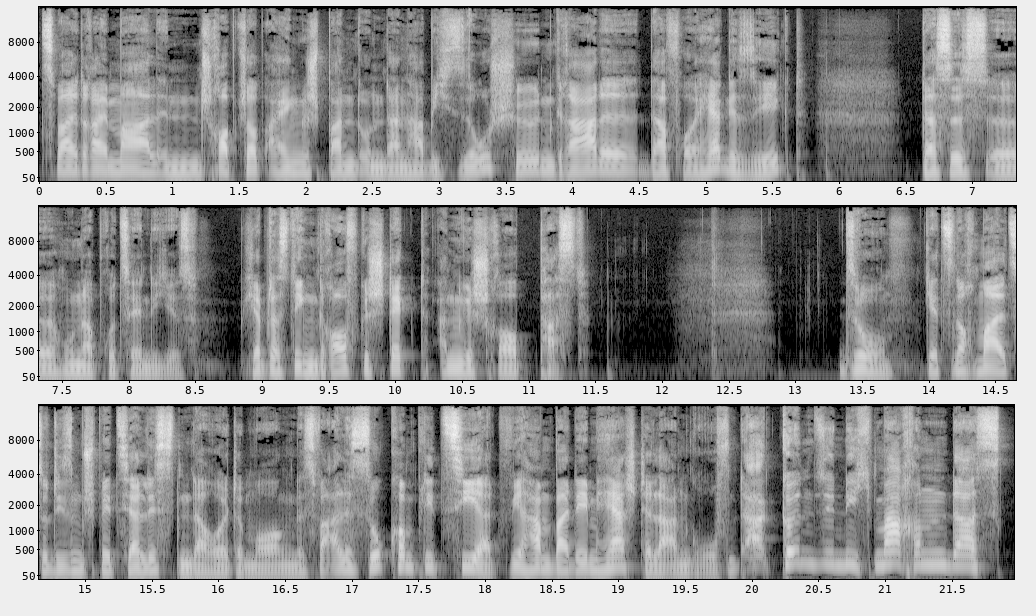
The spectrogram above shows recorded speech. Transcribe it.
zwei, dreimal in den Schraubjob eingespannt und dann habe ich so schön gerade davor hergesägt, dass es äh, hundertprozentig äh, ist. Ich habe das Ding draufgesteckt, angeschraubt, passt. So, jetzt nochmal zu diesem Spezialisten da heute Morgen. Das war alles so kompliziert. Wir haben bei dem Hersteller angerufen. Da können Sie nicht machen, das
